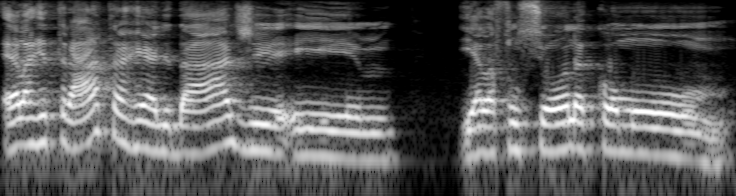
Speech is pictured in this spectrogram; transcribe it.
ela retrata a realidade e, e ela funciona como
